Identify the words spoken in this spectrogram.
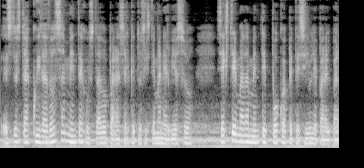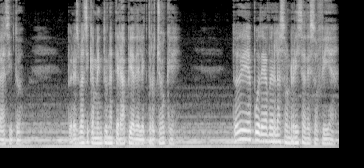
Esto está cuidadosamente ajustado para hacer que tu sistema nervioso sea extremadamente poco apetecible para el parásito, pero es básicamente una terapia de electrochoque. Todavía pude ver la sonrisa de Sofía,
